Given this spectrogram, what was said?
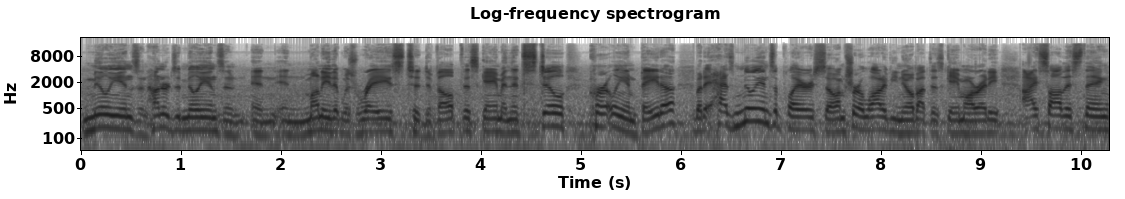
millions and hundreds of millions in, in, in, money that was raised to develop this game, and it's still currently in beta, but it has millions of players, so I'm sure a lot of you know about this game already. I saw this thing,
